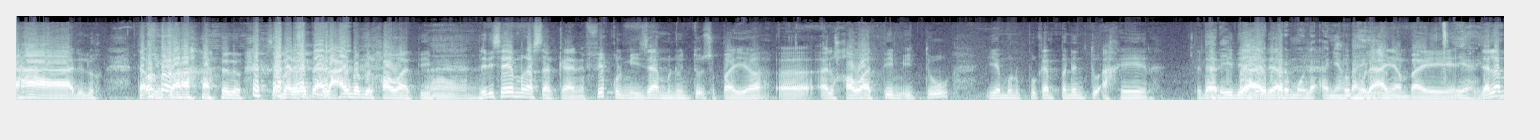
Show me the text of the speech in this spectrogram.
jahat dulu. Tak menyembah dulu. Sebab dia kata ala ibrah bil khawatim. Ha. Jadi saya merasakan fiqhul mizan menuntut supaya uh, al khawatim itu ia merupakan penentu akhir tetapi dia ada permulaan yang permulaan baik. yang baik. Ya, ya. Dalam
